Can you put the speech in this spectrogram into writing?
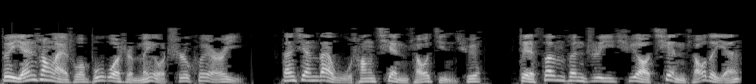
对盐商来说不过是没有吃亏而已。但现在武昌欠条紧缺。这三分之一需要欠条的盐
